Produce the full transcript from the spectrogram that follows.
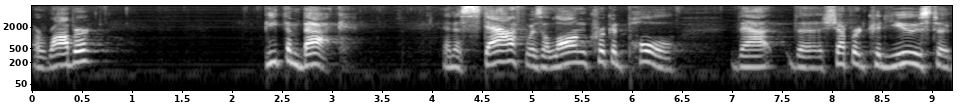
a robber, beat them back. And a staff was a long, crooked pole that the shepherd could use to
